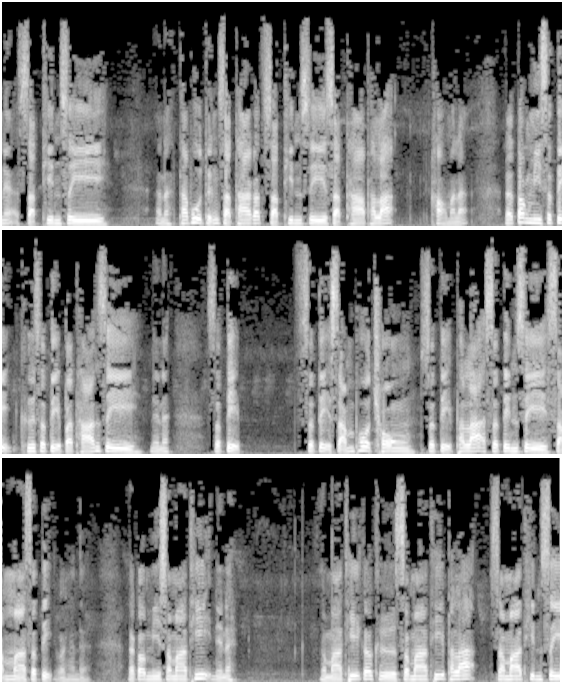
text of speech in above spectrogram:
เนี่ยสัตทินรีนะถ้าพูดถึงศรัทธาก็สัตทินรีศรัทธาภละเข้ามาแล้วแล้วต้องมีสติคือสติประธานสีเนี่ยนะ สติ สติสัมโพชง สติพละสตินสีสัมมาสติว่างั้นแต่แล้วก็มีสมาธิเนี่ยนะสมาธิก็คือสมาธิพละสมาธินสี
